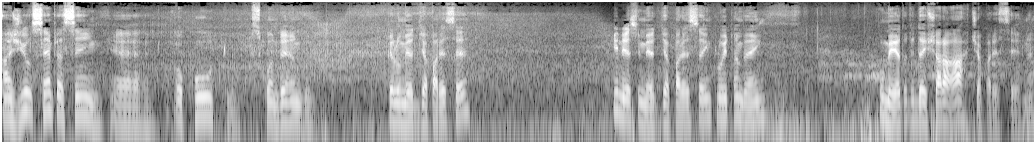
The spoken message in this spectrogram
Agiu sempre assim, é, oculto, escondendo, pelo medo de aparecer. E nesse medo de aparecer inclui também o medo de deixar a arte aparecer, né?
